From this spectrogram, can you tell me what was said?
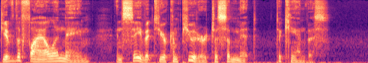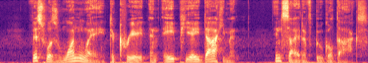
Give the file a name and save it to your computer to submit to Canvas. This was one way to create an APA document inside of Google Docs.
